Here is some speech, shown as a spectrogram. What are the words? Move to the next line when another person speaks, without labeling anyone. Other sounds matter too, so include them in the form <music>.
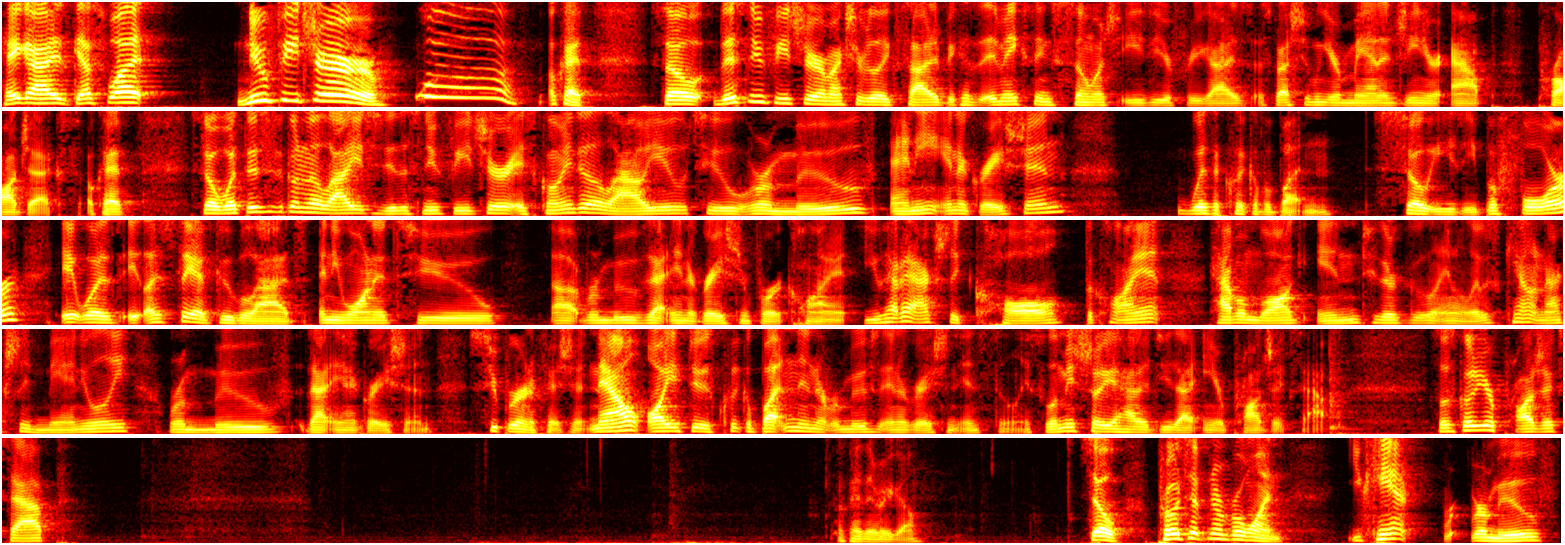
Hey guys, guess what? New feature! Whoa! Okay, so this new feature, I'm actually really excited because it makes things so much easier for you guys, especially when you're managing your app projects. Okay, so what this is going to allow you to do, this new feature, is going to allow you to remove any integration with a click of a button. So easy. Before it was, let's say you have Google Ads and you wanted to uh, remove that integration for a client, you had to actually call the client have them log into their Google Analytics account and actually manually remove that integration. Super inefficient. Now, all you have to do is click a button and it removes the integration instantly. So let me show you how to do that in your Projects app. So let's go to your Projects app. Okay, there we go. So, pro tip number one you can't remove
